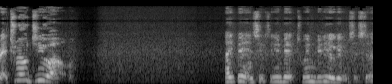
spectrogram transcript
Retro Duo. 8-bit and 16-bit twin video game system.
